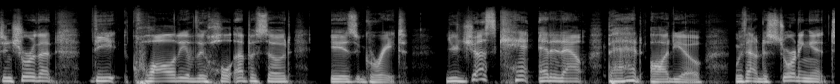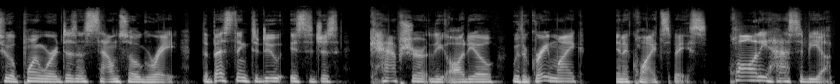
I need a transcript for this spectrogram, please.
to ensure that the quality of the whole episode is great. You just can't edit out bad audio without distorting it to a point where it doesn't sound so great. The best thing to do is to just capture the audio with a great mic in a quiet space. Quality has to be up.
